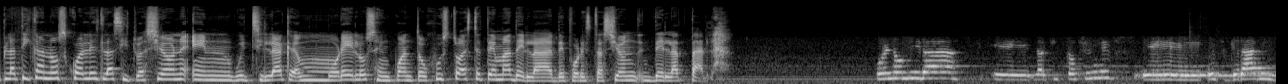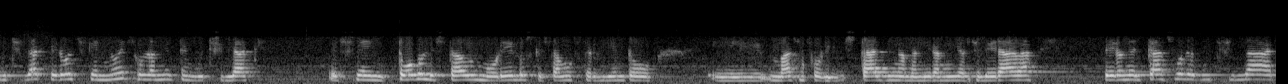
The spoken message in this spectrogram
platícanos cuál es la situación en Huitzilac, Morelos, en cuanto justo a este tema de la deforestación de la tala. Bueno, mira, eh, la situación es, eh, es grave en Huitzilac, pero es que no es solamente en Huitzilac, es en todo el estado de Morelos que estamos perdiendo eh, masa forestal de una manera muy acelerada, pero en el caso de Huitzilac,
